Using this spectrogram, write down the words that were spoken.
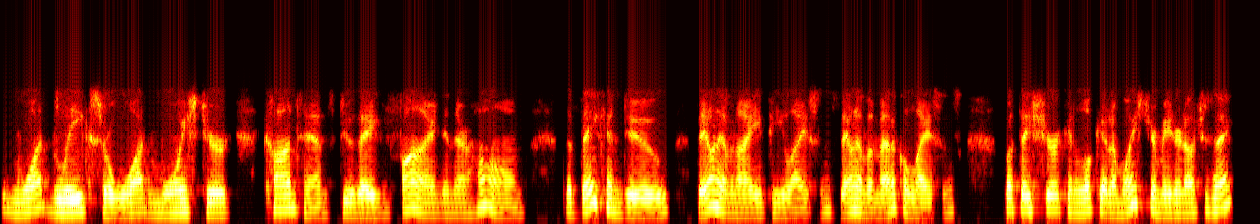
What leaks or what moisture contents do they find in their home that they can do they don't have an IEP license they don't have a medical license but they sure can look at a moisture meter, don't you think?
